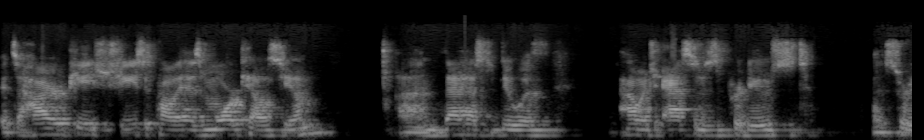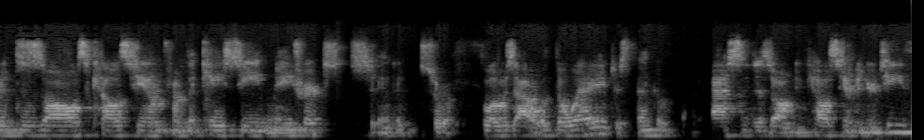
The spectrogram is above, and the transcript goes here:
it's a higher pH cheese, it probably has more calcium. And that has to do with how much acid is produced. It sort of dissolves calcium from the casein matrix and it sort of flows out with the whey. Just think of acid dissolving calcium in your teeth.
